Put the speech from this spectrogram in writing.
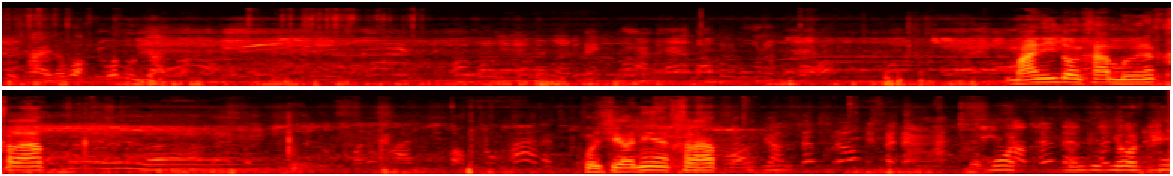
ไม่ใช่แล้วบอกว่าตัวใหญ่ว่ะไม้นี้โดนคามือนะครับ หัวเชื้อเนี่ยครับ เดี๋ยวหมดมึงจะโยนให้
